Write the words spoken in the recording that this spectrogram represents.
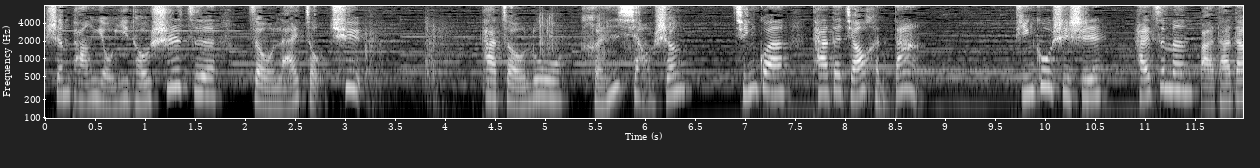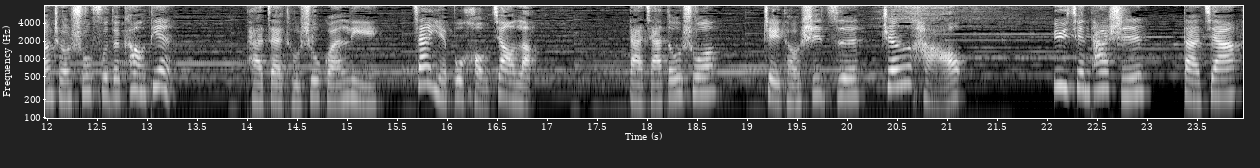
身旁有一头狮子走来走去。它走路很小声，尽管它的脚很大。听故事时，孩子们把它当成舒服的靠垫。它在图书馆里再也不吼叫了。大家都说这头狮子真好。遇见它时，大家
